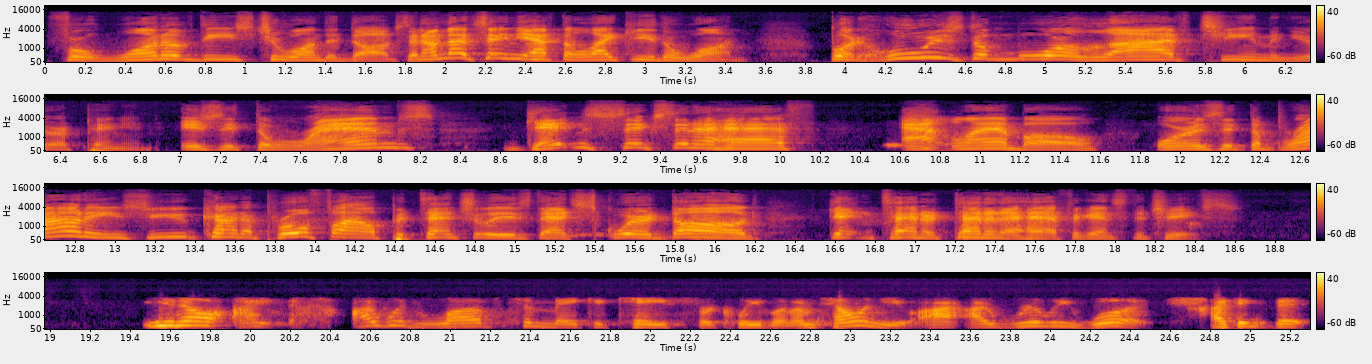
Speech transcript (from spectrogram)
for one of these two underdogs. And I'm not saying you have to like either one, but who is the more live team in your opinion? Is it the Rams getting six and a half at Lambeau, or is it the Brownies who you kind of profile potentially as that square dog getting 10 or 10 and a half against the Chiefs? You know, I I would love to make a case for Cleveland. I'm telling you, I, I really would. I think that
